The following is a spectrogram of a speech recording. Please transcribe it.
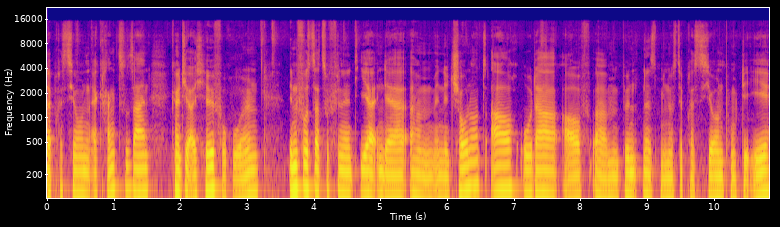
Depressionen erkrankt zu sein, könnt ihr euch Hilfe holen. Infos dazu findet ihr in, der, ähm, in den Shownotes auch oder auf ähm, bündnis-depression.de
